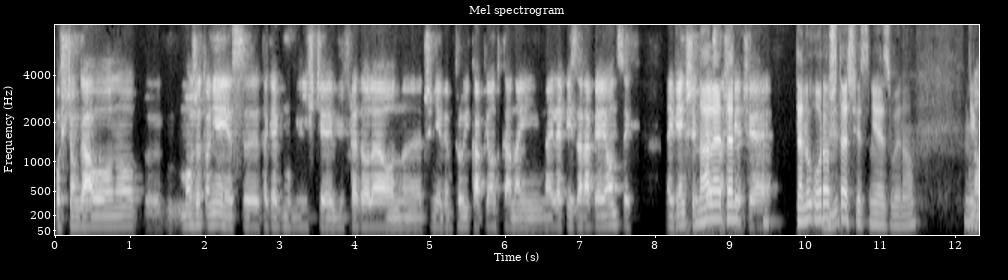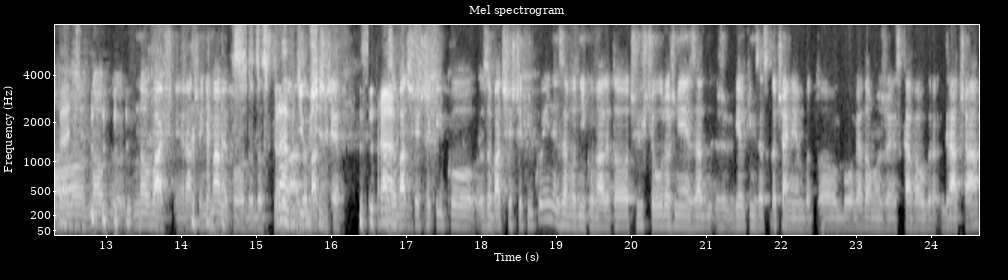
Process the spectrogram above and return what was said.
pościągało. No, może to nie jest, e, tak jak mówiliście, Wilfredo Leon, e, czy nie wiem, trójka, piątka naj, najlepiej zarabiających, największych no, ale na ten, świecie. Ten uroż hmm. też jest niezły, no. Niech no, będzie. no, no właśnie, raczej nie mamy powodu do wstydu, a zobaczcie, a zobaczcie jeszcze kilku, zobaczcie jeszcze kilku innych zawodników, ale to oczywiście uroż nie jest wielkim zaskoczeniem, bo to było wiadomo, że jest kawał gracza,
